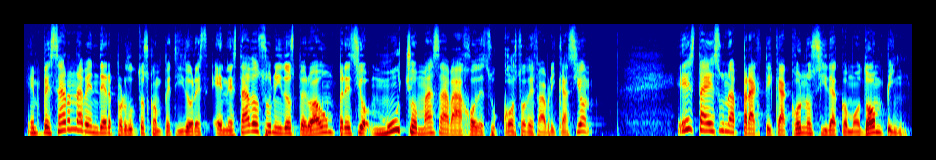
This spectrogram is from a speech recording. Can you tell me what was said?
empezaron a vender productos competidores en Estados Unidos pero a un precio mucho más abajo de su costo de fabricación. Esta es una práctica conocida como dumping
